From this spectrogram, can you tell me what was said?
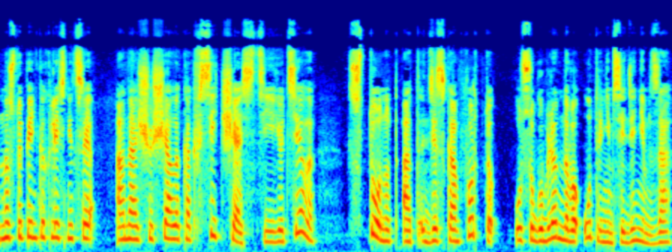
на ступеньках лестницы, она ощущала, как все части ее тела стонут от дискомфорта, усугубленного утренним сидением за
